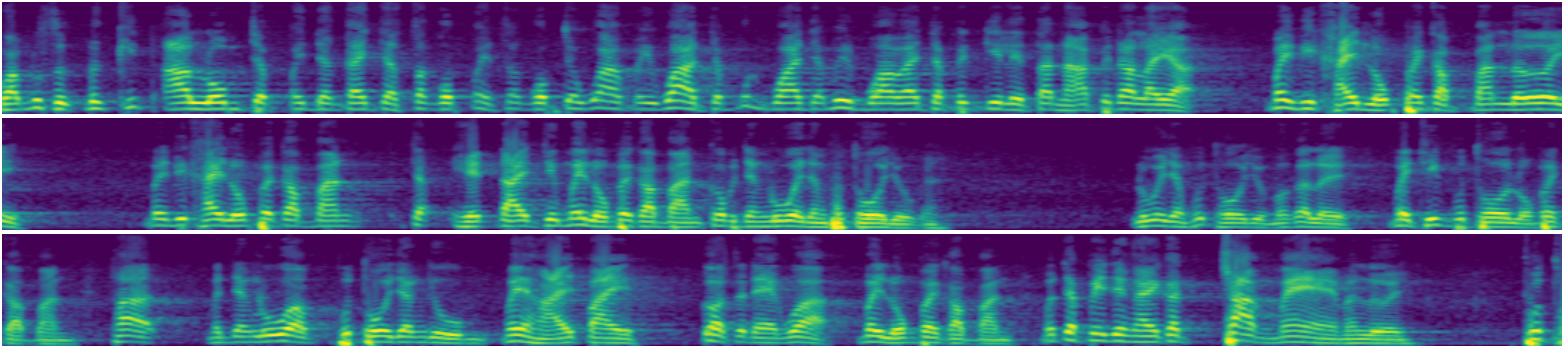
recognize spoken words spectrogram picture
ความรู้สึกนึกคิดอารมณ์จะเป็นยังไงจะสงบไม่สงบจะว่างไม่ว่าจะวุ่นวายจะไม่วุ่นวายจะเป็นกิเลสตัณหาเป็นอะไรอะไม่มีใครหลงไปกับมันเลย ไม่มีใครหลงไปกับมันจะเหตุใดจึงไม่หลงไปกับมัน ก็ยังรู้ว่ายังพุทโธอยู่ไงรู้ว่ายังพุทโธอยู่มันก็เลย ไม่ทิ้งพุทโธหลงไปกับมัน ถ้ามันยังรู้ว่าพุทโธยังอยู่ไม่หายไป ก็แสดงว่าไม่หลงไปกับมัน มันจะเป็นยังไงก็ช่างแม่มันเลย พุทโธ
